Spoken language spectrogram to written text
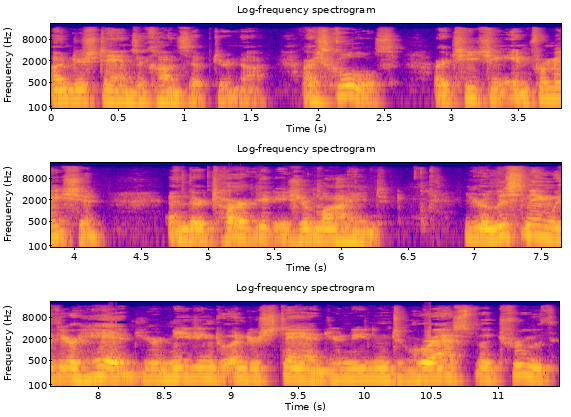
understands a concept or not. Our schools are teaching information, and their target is your mind. You're listening with your head, you're needing to understand, you're needing to grasp the truth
